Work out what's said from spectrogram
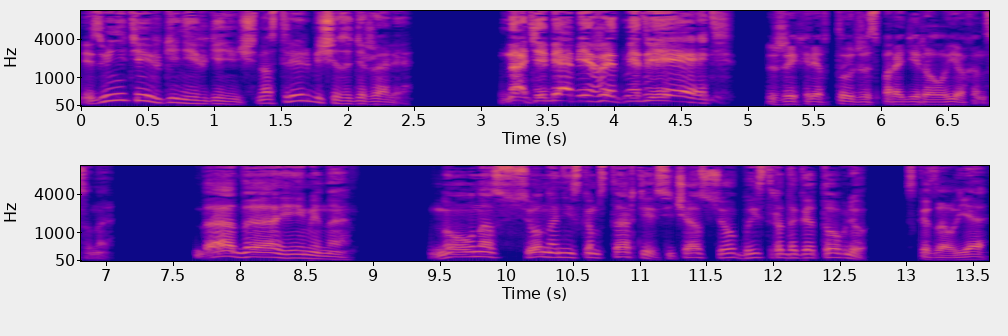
«Извините, Евгений Евгеньевич, на стрельбище задержали». «На тебя бежит медведь!» Жихарев тут же спародировал Йоханссона. «Да-да, именно. Но у нас все на низком старте, сейчас все быстро доготовлю», — сказал я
